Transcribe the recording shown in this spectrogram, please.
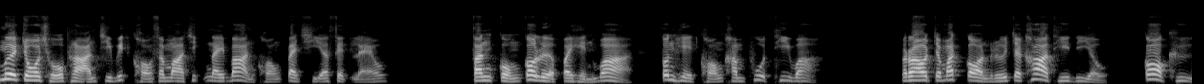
เมื่อโจโฉผลาญชีวิตของสมาชิกในบ้านของแปะเชียเสร็จแล้ว ตันกงก็เหลือไปเห็นว่า ต้นเหตุของคำพูดที่ว่า เราจะมัดก่อนหรือจะฆ่าทีเดียว ก็คือ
